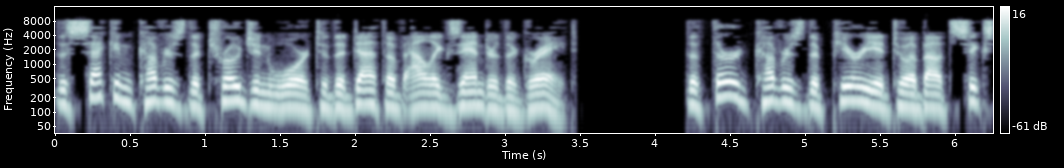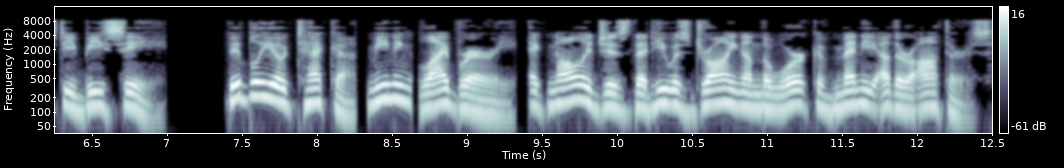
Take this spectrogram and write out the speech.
The second covers the Trojan War to the death of Alexander the Great. The third covers the period to about 60 BC. Bibliotheca, meaning library, acknowledges that he was drawing on the work of many other authors.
